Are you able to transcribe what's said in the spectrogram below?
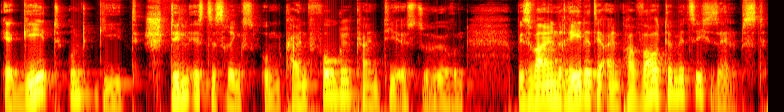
Er geht und geht. Still ist es ringsum. Kein Vogel, kein Tier ist zu hören. Bisweilen redet er ein paar Worte mit sich selbst.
